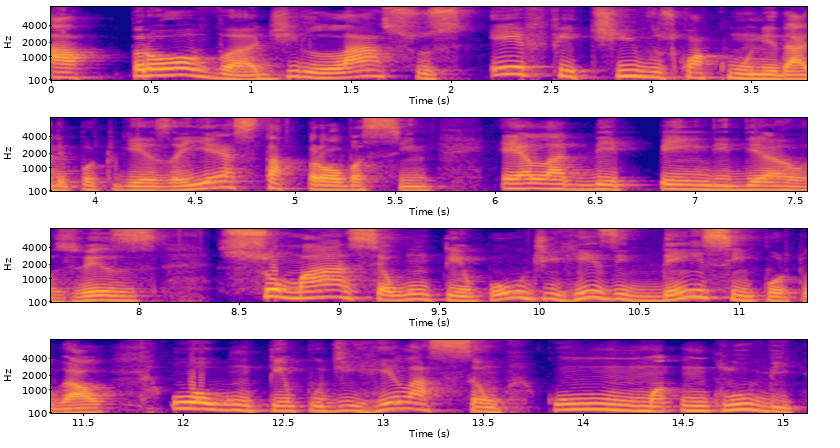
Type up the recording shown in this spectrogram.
a prova de laços efetivos com a comunidade portuguesa. E esta prova, sim, ela depende de, às vezes, somar-se algum tempo ou de residência em Portugal ou algum tempo de relação com uma, um clube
